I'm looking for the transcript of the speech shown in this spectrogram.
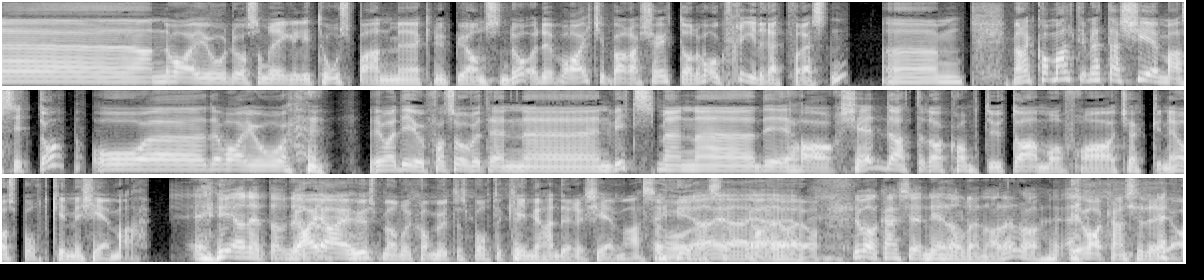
eh, han var jo da som regel i tospann med Knut Bjørnsen. da, og Det var ikke bare skøyter, det var også friidrett, forresten. Um, men han kom alltid med dette skjemaet sitt, da, og uh, det var jo det, var, det jo for så vidt en, eh, en vits, men uh, det har skjedd at det har kommet ut damer fra kjøkkenet og spurt hvem er skjemaet. ja, nettopp. Nettopp. ja, husmødre kom ut og spurte hvem han der er skjema. Så, Ja, ja, ja, ja. Det var kanskje nederlender, det, da. Det var kanskje det, ja.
